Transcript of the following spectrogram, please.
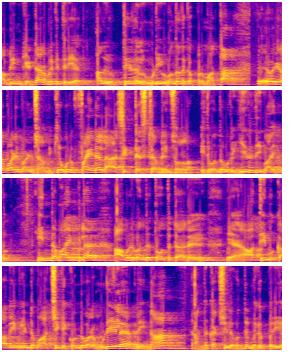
அப்படின்னு கேட்டால் நம்மளுக்கு தெரியாது. அது தேர்தல் முடிவு வந்ததுக்கு அப்புறமா தான் எடப்பாடி பழனிசாமிக்கு ஒரு ஃபைனல் ஆசிட் டெஸ்ட் அப்படின்னு சொல்லலாம். இது வந்து ஒரு இறுதி வாய்ப்பு. இந்த வாய்ப்பில் அவர் வந்து தோத்துட்டாரு. அதிமுகவை மீண்டும் ஆட்சிக்கு கொண்டு வர முடியல அப்படின்னா அந்த கட்சியில் வந்து மிகப்பெரிய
